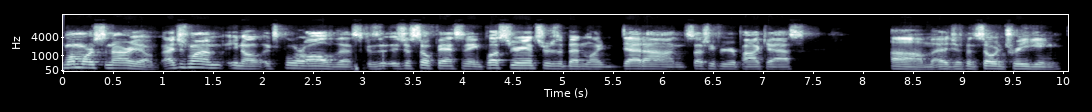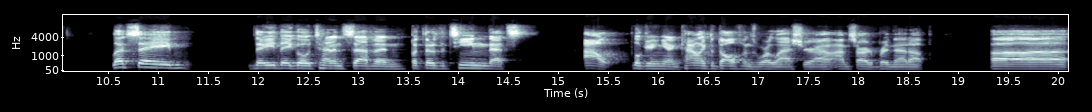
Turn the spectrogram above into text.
one more scenario. I just want to, you know, explore all of this because it's just so fascinating. Plus, your answers have been like dead on, especially for your podcast. Um, it's just been so intriguing. Let's say they they go ten and seven, but they're the team that's out looking in, kind of like the Dolphins were last year. I, am sorry to bring that up. Uh,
